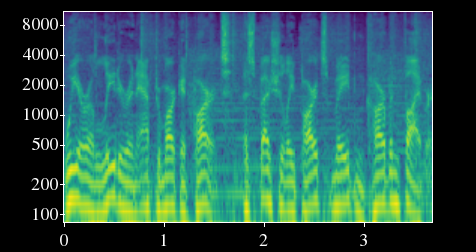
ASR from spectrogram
We are a leader in aftermarket parts, especially parts made in carbon fiber.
